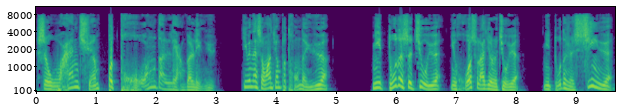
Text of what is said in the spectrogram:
是完全不同的两个领域，因为那是完全不同的约。你读的是旧约，你活出来就是旧约；你读的是新约，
